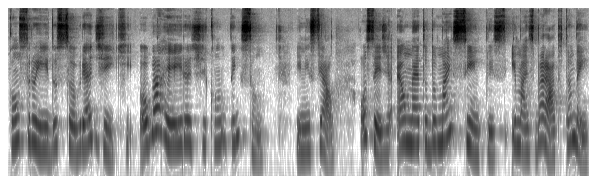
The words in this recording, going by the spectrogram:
construídos sobre a dique ou barreira de contenção inicial. Ou seja, é um método mais simples e mais barato também.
